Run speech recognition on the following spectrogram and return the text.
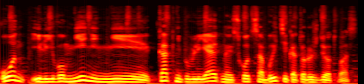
Он или его мнение никак не повлияют на исход событий, который ждет вас.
